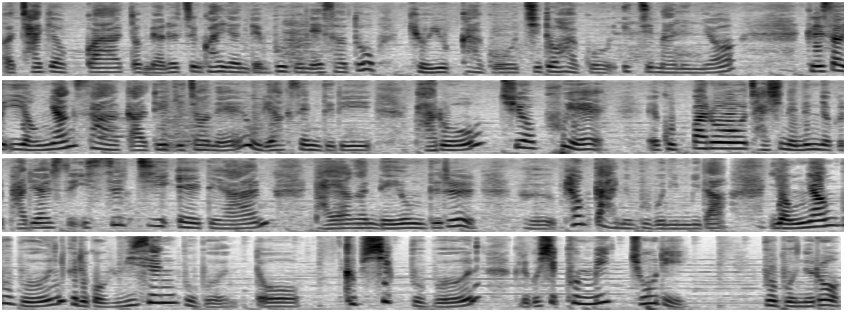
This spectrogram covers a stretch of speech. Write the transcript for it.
어, 자격과 또 면허증 관련된 부분에서도 교육하고 지도하고 있지만은요. 그래서 이 영양사가 되기 전에 우리 학생들이 바로 취업 후에 곧바로 자신의 능력을 발휘할 수 있을지에 대한 다양한 내용들을 그 평가하는 부분입니다. 영양 부분, 그리고 위생 부분, 또 급식 부분, 그리고 식품 및 조리, 부분으로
